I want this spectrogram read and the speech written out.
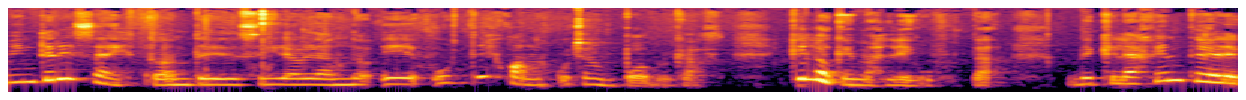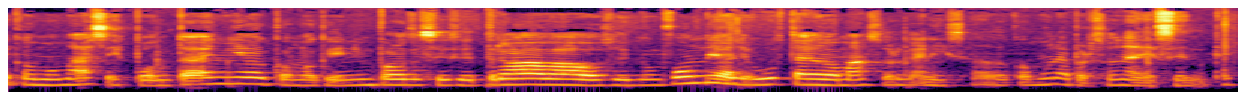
Me interesa esto antes de seguir hablando. Eh, Ustedes cuando escuchan un podcast, ¿qué es lo que más les gusta? ¿De que la gente hable como más espontáneo, como que no importa si se traba o se confunde, o les gusta algo más organizado, como una persona decente?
